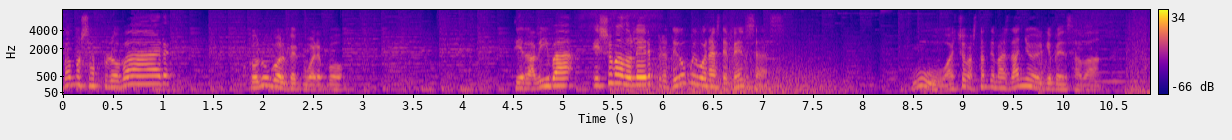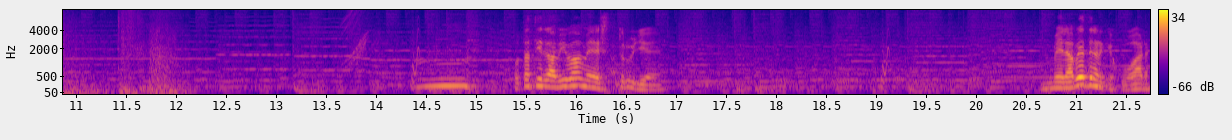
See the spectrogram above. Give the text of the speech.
Vamos a probar con un golpe cuerpo. Tierra viva. Eso va a doler, pero tengo muy buenas defensas. Uh, ha hecho bastante más daño del que pensaba. Mm, otra tierra viva me destruye. Me la voy a tener que jugar.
